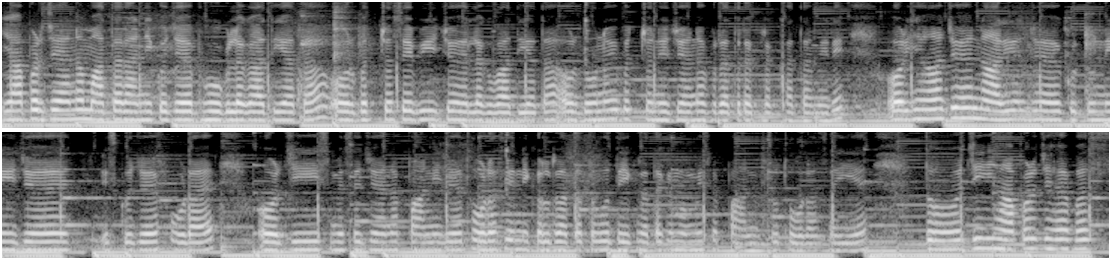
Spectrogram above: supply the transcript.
यहाँ पर जो है ना माता रानी को जो है भोग लगा दिया था और बच्चों से भी जो है लगवा दिया था और दोनों ही बच्चों ने जो है ना व्रत रख रखा था मेरे। और यहाँ जो है नारियल जो है कुटुनी जो है इसको जो है फोड़ा है। और जी, इसमें से जो है ना पानी जो है थोड़ा सा निकल रहा था तो वो देख रहा था कि मम्मी से पानी तो थोड़ा सा ही है। तो जी, यहाँ पर जो है बस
